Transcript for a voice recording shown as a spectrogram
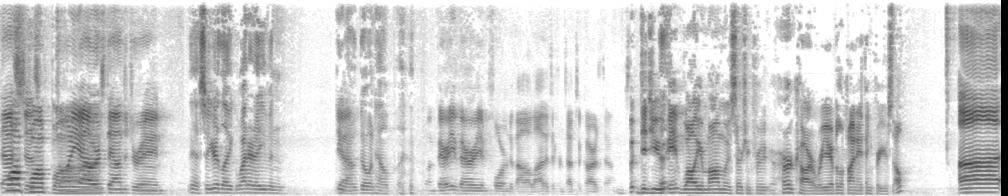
that's just womp, twenty hours down the drain. Yeah, so you're like, why did I even, you Yeah. know, go and help? I'm very very informed about a lot of different types of cars now. But did you, in, while your mom was searching for her car, were you able to find anything for yourself? Uh,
